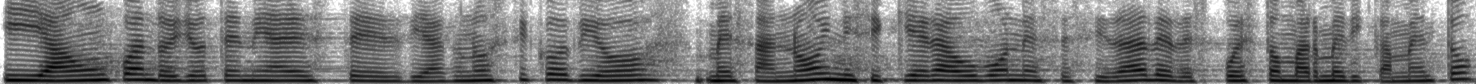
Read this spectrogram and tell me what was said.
y aun cuando yo tenía este diagnóstico, Dios me sanó y ni siquiera hubo necesidad de después tomar medicamento,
